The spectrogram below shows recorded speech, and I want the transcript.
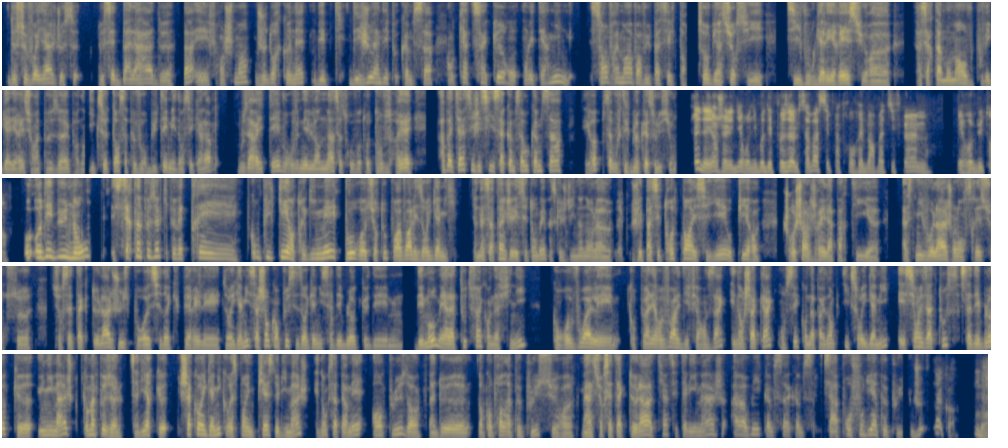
de ce voyage, de ce de cette balade, là. Et franchement, je dois reconnaître des petits des jeux p comme ça, en 4-5 heures, on les termine, sans vraiment avoir vu passer le temps. Sauf bien sûr si si vous galérez sur, heu, à certains moments, vous pouvez galérer sur un puzzle pendant X temps, ça peut vous rebuter, mais dans ces cas-là, vous arrêtez, vous revenez le lendemain, ça se trouve entre temps vous aurez: «Ah bah tiens, si j'essayais ça comme ça ou comme ça» et hop, ça vous débloque la solution. Et d'ailleurs, j'allais dire au niveau des puzzles, ça va, c'est pas trop rébarbatif quand même et rebutant. Au au début, non. Certains puzzles qui peuvent être très «compliqués» entre guillemets pour, surtout pour avoir les origamis. Il y en a certains que j'ai laissé tomber parce que je dis: «Non, non, là, D'accord. je vais passer trop de temps à essayer. Au pire, heu, je rechargerai la partie, heu, à ce niveau-là, je relancerai sur ce sur cet acte-là juste pour essayer de récupérer les origamis». Sachant qu'en plus les origamis, ça débloque des, mmh, des mots, mais à la toute fin quand on a fini, qu'on revoit les qu'on peut aller revoir les différents actes et dans chaque acte, on sait qu'on a par exemple X origamis et si on les a tous, ça débloque, heu, une image comme un puzzle. C'est-à-dire que chaque origami correspond à une pièce de l'image et donc ça permet en plus d'en bah, de d'en comprendre un peu plus sur, heu, bah, sur cet acte-là. Tiens, c'est telle image. Ah oui, comme ça, comme ça. Ça approfondit un peu plus. Je D'accord. Bon,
